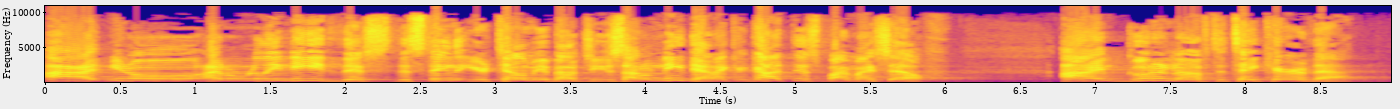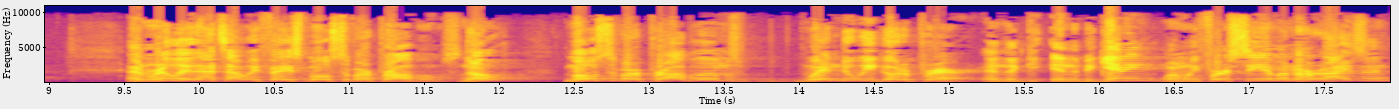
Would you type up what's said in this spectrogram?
I, you know, I don't really need this, this thing that you're telling me about, Jesus. I don't need that. I got this by myself. I'm good enough to take care of that. And really, that's how we face most of our problems. No? Most of our problems, when do we go to prayer? In the, in the beginning, when we first see Him on the horizon?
